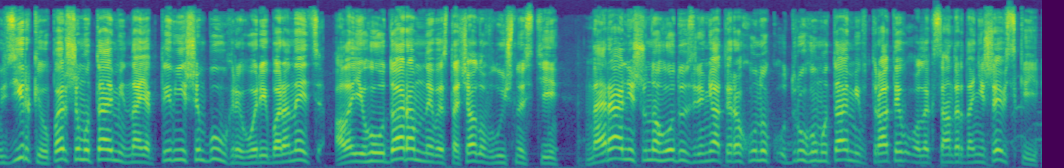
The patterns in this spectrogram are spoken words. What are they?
У зірки у першому таймі найактивнішим був Григорій Баранець, але його ударам не вистачало влучності. Найреальнішу нагоду зрівняти рахунок у другому таймі втратив Олександр Данішевський.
